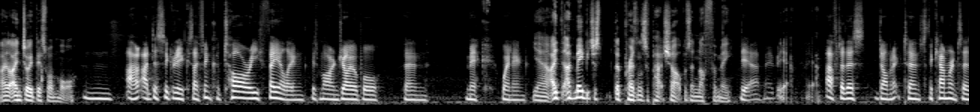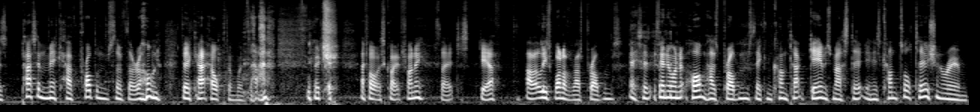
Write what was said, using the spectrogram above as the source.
I, I enjoyed this one more. Mm, I, I disagree because I think a Tory failing is more enjoyable than Mick winning. Yeah, I, I maybe just the presence of Pat Sharp was enough for me. Yeah, maybe. Yeah, yeah. After this, Dominic turns to the camera and says, Pat and Mick have problems of their own. They can't help them with that. Which I thought was quite funny. So it just, yeah. Oh, at least one of them has problems. He says, if anyone at home has problems, they can contact Games Master in his consultation room.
